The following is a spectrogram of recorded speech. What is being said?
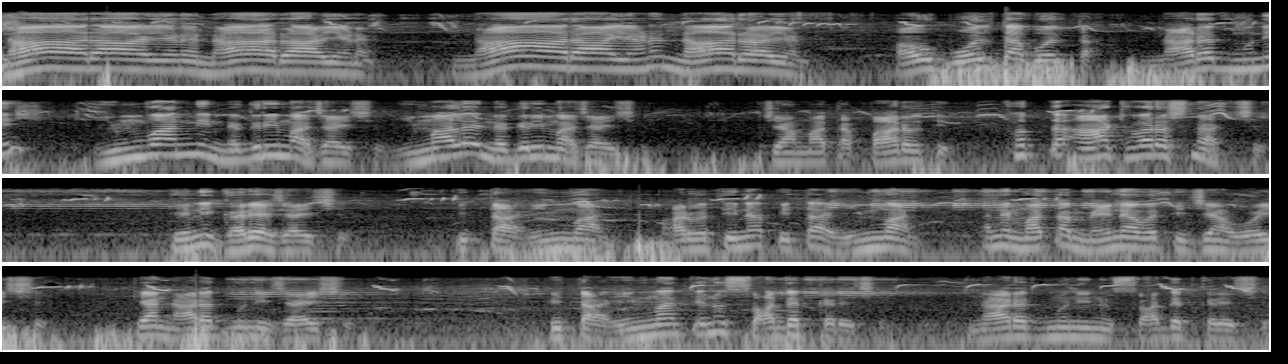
નારાયણ નારાયણ નારાયણ નારાયણ. આવું બોલતા બોલતા નારદ મુનિ હિમવાનની નગરીમાં જાય છે, હિમાલય નગરીમાં જાય છે. જ્યાં માતા પાર્વતી ફક્ત આઠ વર્ષના જ છે. તેની ઘરે જાય છે. પિતા હિમવાન, પાર્વતીના પિતા હિમવાન અને માતા મેનાવતી જ્યાં હોય છે, ત્યાં નારદ મુનિ જાય છે. પિતા હિમવાન તેનું સ્વાગત કરે છે. નારદ મુનિનું સ્વાગત કરે છે.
